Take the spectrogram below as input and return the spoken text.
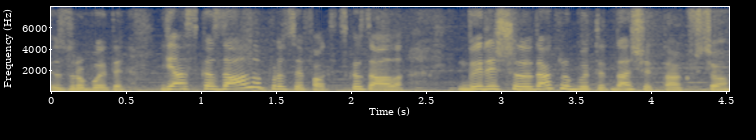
зробити? Я сказала про цей факт, сказала. Вирішили так робити, значить так, все.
